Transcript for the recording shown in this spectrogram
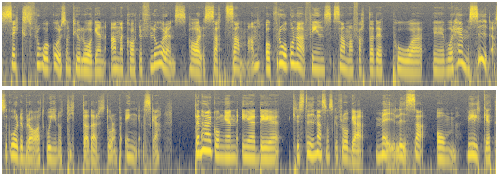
sex frågor som teologen Anna Carter Florence har satt samman. Och frågorna finns sammanfattade på eh, vår hemsida, så går det bra att gå in och titta. Där står de på engelska. Den här gången är det Kristina som ska fråga mig, Lisa, om vilket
